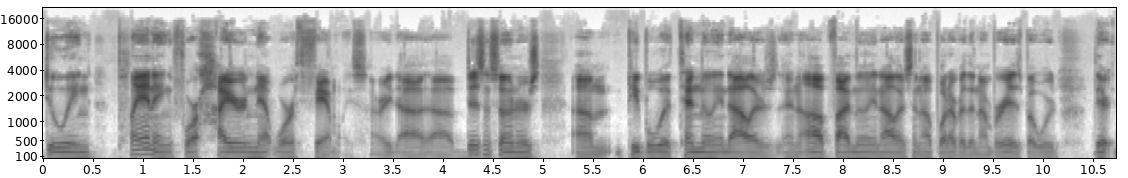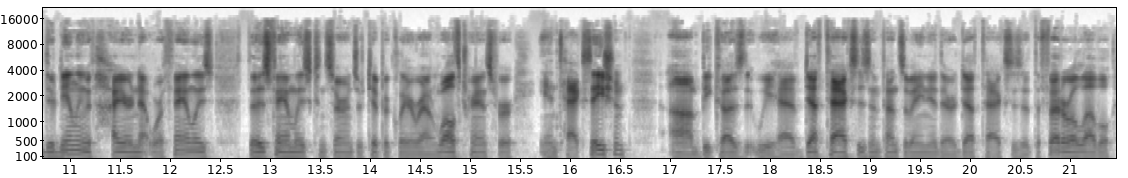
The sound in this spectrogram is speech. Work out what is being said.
doing planning for higher net worth families. All right, uh, uh, business owners, um, people with ten million dollars and up, five million dollars and up, whatever the number is. But we're they're, they're dealing with higher net worth families. Those families' concerns are typically around wealth transfer and taxation. Um, because we have death taxes in Pennsylvania, there are death taxes at the federal level.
